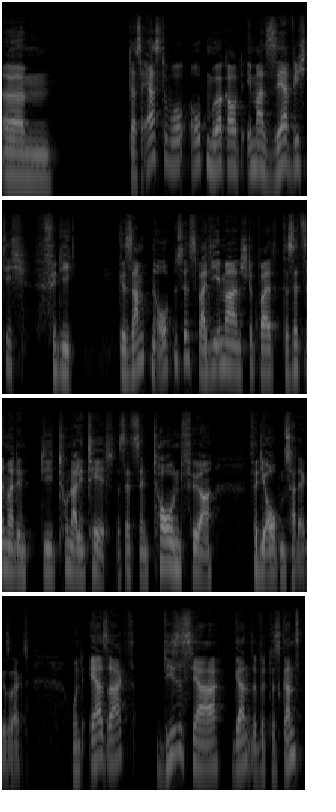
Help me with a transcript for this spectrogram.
ähm, das erste Open Workout immer sehr wichtig für die gesamten Opens ist, weil die immer ein Stück weit, das setzt immer den, die Tonalität, das setzt den Ton für, für die Opens, hat er gesagt. Und er sagt, dieses Jahr wird das ganz,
